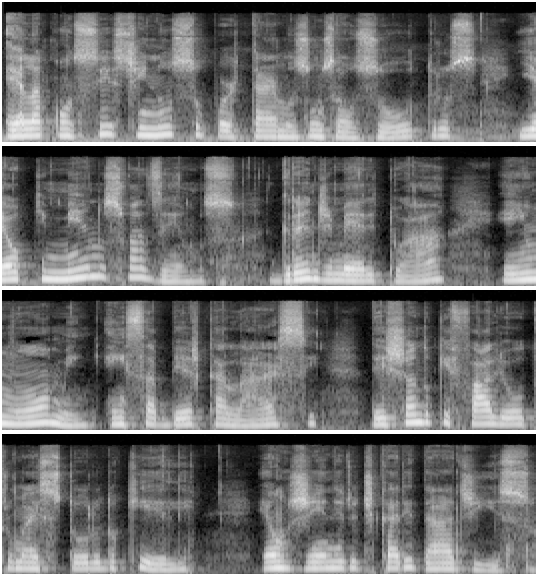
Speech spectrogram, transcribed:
Ela consiste em nos suportarmos uns aos outros e é o que menos fazemos. Grande mérito há em um homem em saber calar-se, deixando que fale outro mais tolo do que ele. É um gênero de caridade isso.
